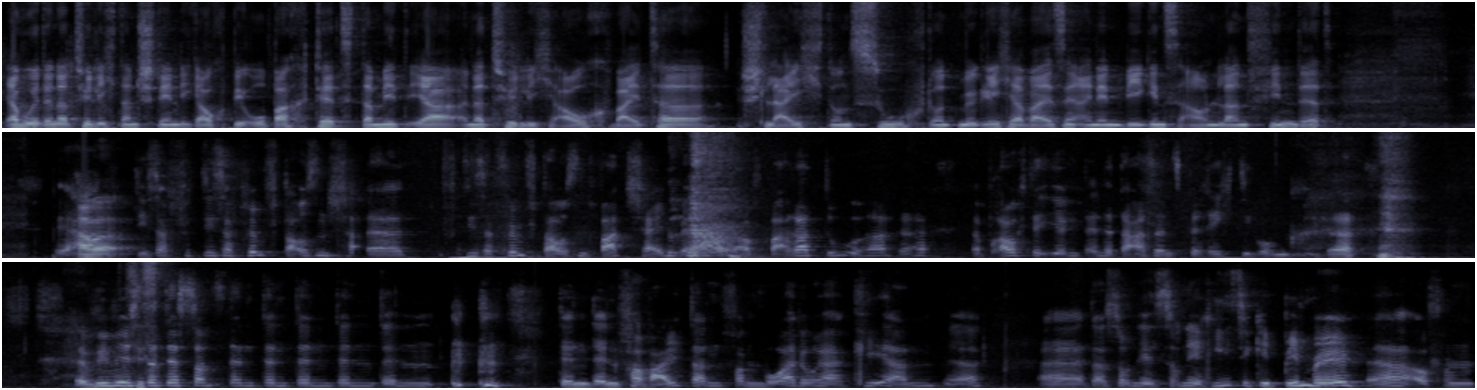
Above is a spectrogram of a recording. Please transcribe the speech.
Er wurde natürlich dann ständig auch beobachtet, damit er natürlich auch weiter schleicht und sucht und möglicherweise einen Weg ins Auenland findet. Ja, aber dieser, dieser 5000 äh, dieser 5000 Watt Scheinwerfer auf Baradur, ja, da braucht er irgendeine Daseinsberechtigung. Ja. Wie willst du das sonst den, den, den, den, den, den, den Verwaltern von Mordor erklären? Ja? Äh, da so eine, so eine riesige Bimmel ja, auf, dem,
